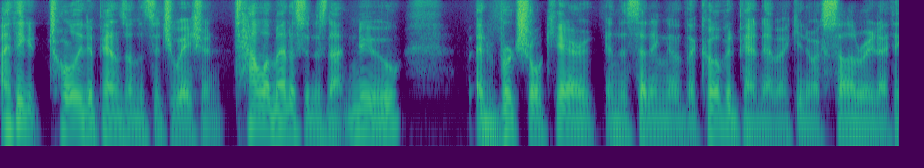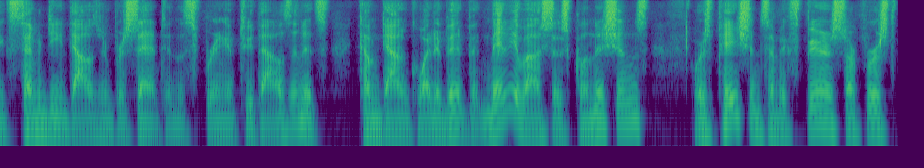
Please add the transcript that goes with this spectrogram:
I think it totally depends on the situation. Telemedicine is not new. And virtual care in the setting of the COVID pandemic, you know, accelerated, I think, 17,000% in the spring of 2000. It's come down quite a bit. But many of us as clinicians or as patients have experienced our first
